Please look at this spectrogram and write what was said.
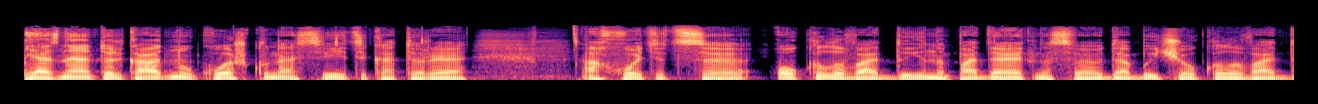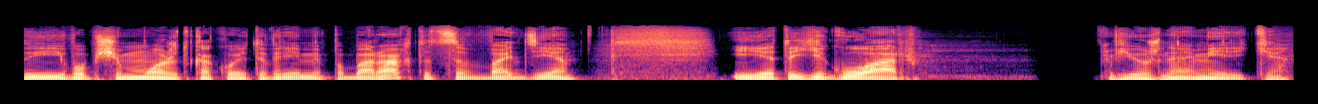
Я знаю только одну кошку на свете, которая охотится около воды, нападает на свою добычу около воды и, в общем, может какое-то время побарахтаться в воде. И это ягуар в Южной Америке.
